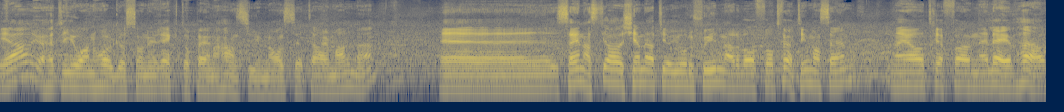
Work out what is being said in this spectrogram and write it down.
Ja, jag heter Johan Holgersson, är rektor på Enahandsgymnasiet här i Malmö. Eh, senast jag kände att jag gjorde skillnad var för två timmar sedan när jag träffade en elev här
